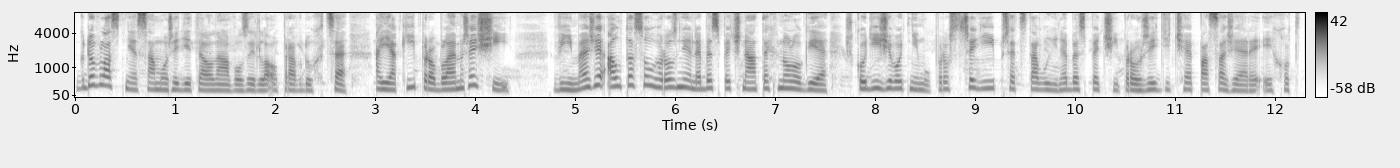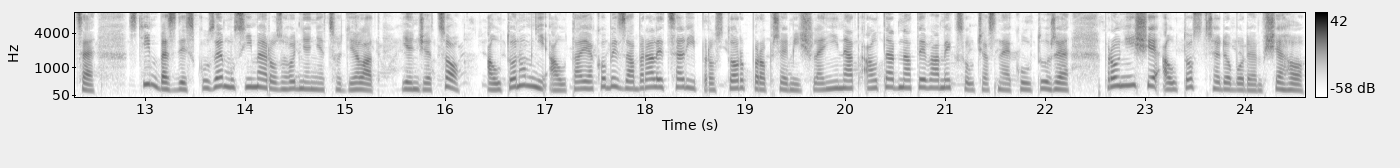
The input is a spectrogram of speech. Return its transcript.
Kdo vlastně samoředitelná vozidla opravdu chce a jaký problém řeší? Víme, že auta jsou hrozně nebezpečná technologie, škodí životnímu prostředí, představují nebezpečí pro řidiče, pasažéry i chodce. S tím bez diskuze musíme rozhodně něco dělat. Jenže co? Autonomní auta jakoby zabrali celý prostor pro přemýšlení nad alternativami k současné kultuře, pro níž je auto středobodem všeho.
